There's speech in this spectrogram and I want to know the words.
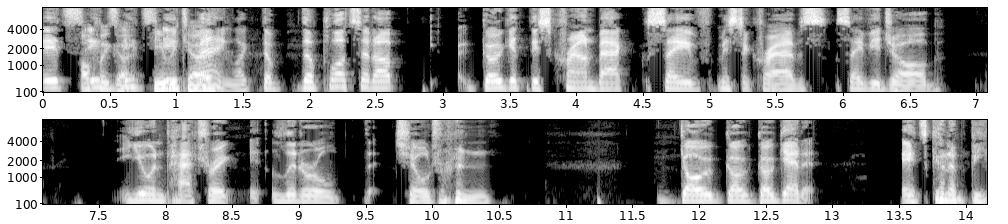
It's Off we go. it's, Here we go. bang. Like the the plot set up. Go get this crown back. Save Mister Krabs. Save your job. You and Patrick, literal children. Go go go get it. It's gonna be.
